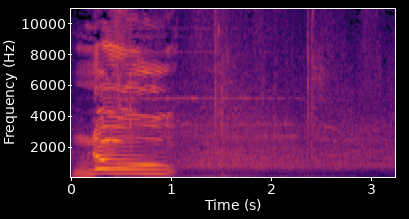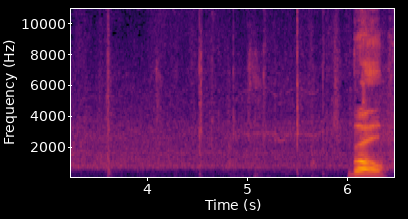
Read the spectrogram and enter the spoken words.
No. Bro.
